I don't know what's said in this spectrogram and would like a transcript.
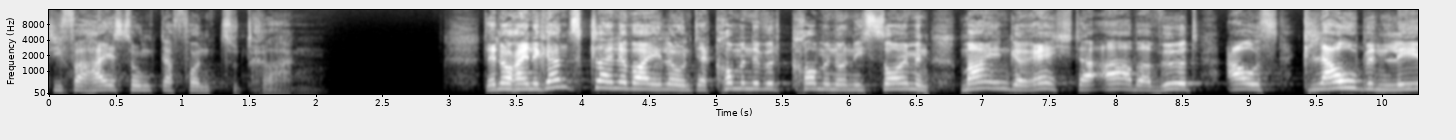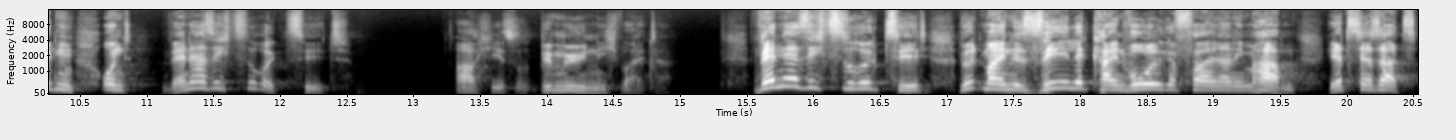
die Verheißung davon zu tragen. Denn noch eine ganz kleine Weile und der Kommende wird kommen und nicht säumen. Mein Gerechter aber wird aus Glauben leben und wenn er sich zurückzieht, ach Jesus, bemühe nicht weiter. Wenn er sich zurückzieht, wird meine Seele kein Wohlgefallen an ihm haben. Jetzt der Satz.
